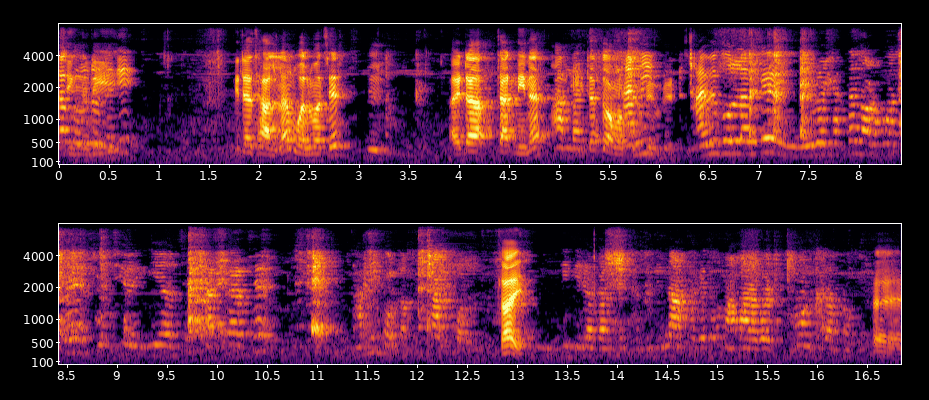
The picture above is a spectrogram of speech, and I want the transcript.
চিংড়ি। এটা ঝাল না বোয়াল মাছের? হুম। এটা চাটনি না? এটা তো আমার খুব ফেভারিট আমি বললাম যে মুলো শাকটা নরম আছে কচি ইয়ে আছে আছে। আমি বললাম শাক করো তাই? দিদিরা বাড়িতে থাকে যদি না থাকে তখন আমার আবার মন খারাপ হবে। হ্যাঁ।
